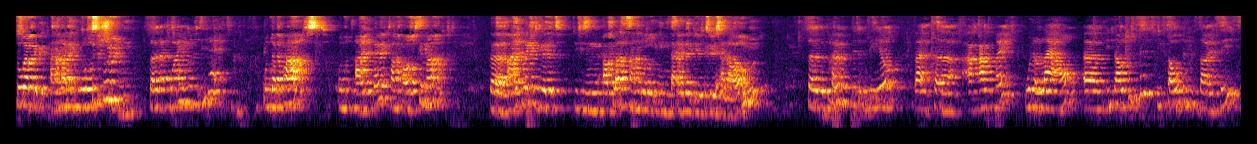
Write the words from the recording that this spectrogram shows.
So bekam er große Schulden. So that's why he was in debt. Und der Papst und Albrecht haben ausgemacht, der Albrecht wird diesen Ablasshandel in seiner Diözese erlauben. So the Pope did a deal that uh, Albrecht would allow um, indulgences to be sold in his diocese,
